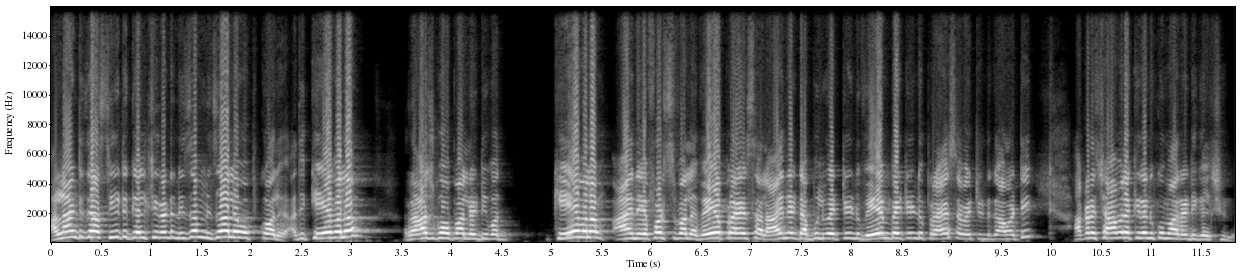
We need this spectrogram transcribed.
అలాంటిది ఆ సీటు గెలిచిరంటే నిజం నిజాలే ఒప్పుకోవాలి. అది కేవలం రాజగోపాల్ రెడ్డి కేవలం ఆయన ఎఫర్ట్స్ వల్ల వ్యయ ప్రయాసాలు ఆయనే డబ్బులు పెట్టిండు వ్యయం పెట్టిండు ప్రయాస పెట్టిండు కాబట్టి అక్కడ చామల కిరణ్ కుమార్ రెడ్డి గెలిచిండు.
